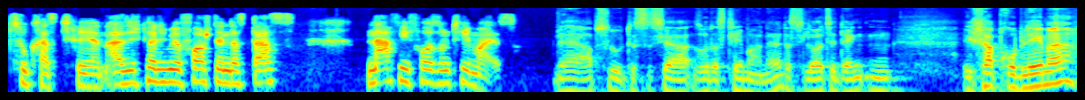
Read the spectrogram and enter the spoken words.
zu kastrieren. Also ich könnte mir vorstellen, dass das nach wie vor so ein Thema ist. Ja, absolut. Das ist ja so das Thema, ne? dass die Leute denken, ich habe Probleme,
